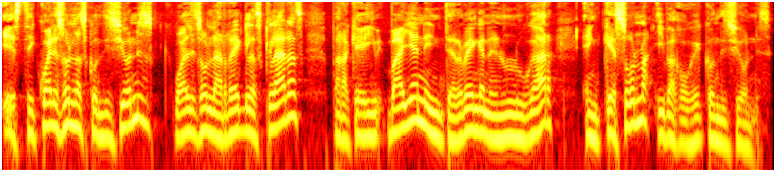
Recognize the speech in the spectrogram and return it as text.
Este, cuáles son las condiciones, cuáles son las reglas claras para que vayan e intervengan en un lugar, en qué zona y bajo qué condiciones.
